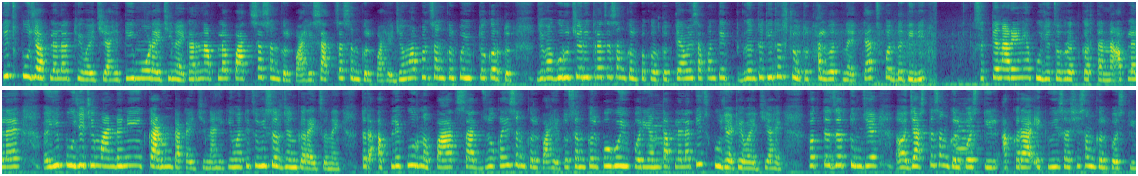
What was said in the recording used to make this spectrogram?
तीच पूजा आपल्याला ठेवायची आहे ती मोडायची नाही. कारण आपला पाच सातचा संकल्प आहे सातचा संकल्प आहे. जेव्हा आपण संकल्पयुक्त करतो जेव्हा गुरुचरित्राचा संकल्प करतो त्यावेळेस आपण ते ग्रंथ तिथंच ठेवतो हलवत नाही. त्याच पद्धतीने सत्यनारायण ह्या पूजेचं व्रत करताना आपल्याला ही पूजेची मांडणी काढून टाकायची नाही किंवा तिचं विसर्जन करायचं नाही. तर आपले पूर्ण पाच सात जो काही संकल्प आहे तो संकल्प होईपर्यंत आपल्याला तीच पूजा ठेवायची आहे. फक्त जर तुमचे जास्त संकल्प असतील अकरा एकवीस असे संकल्प असतील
